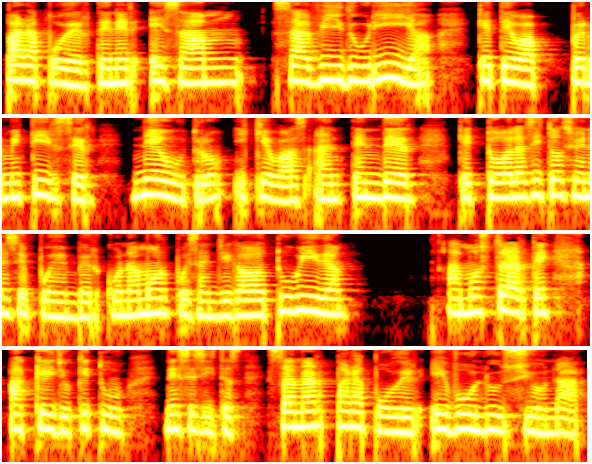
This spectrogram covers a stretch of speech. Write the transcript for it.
para poder tener esa mm, sabiduría que te va a permitir ser neutro y que vas a entender que todas las situaciones se pueden ver con amor, pues han llegado a tu vida a mostrarte aquello que tú necesitas sanar para poder evolucionar.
